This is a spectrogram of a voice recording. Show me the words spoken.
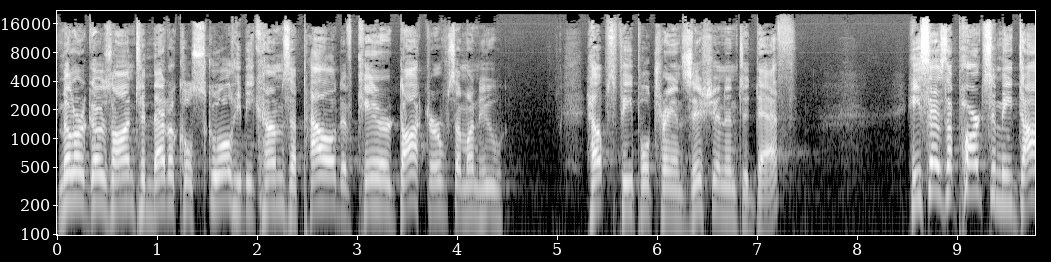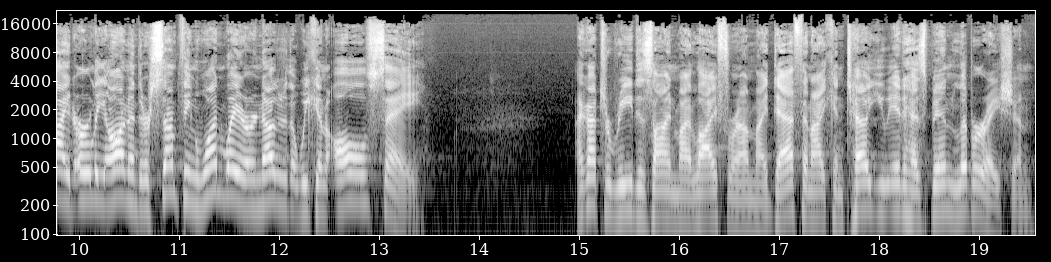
Miller goes on to medical school. He becomes a palliative care doctor, someone who helps people transition into death. He says that parts of me died early on, and there's something one way or another that we can all say. I got to redesign my life around my death, and I can tell you it has been liberation.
